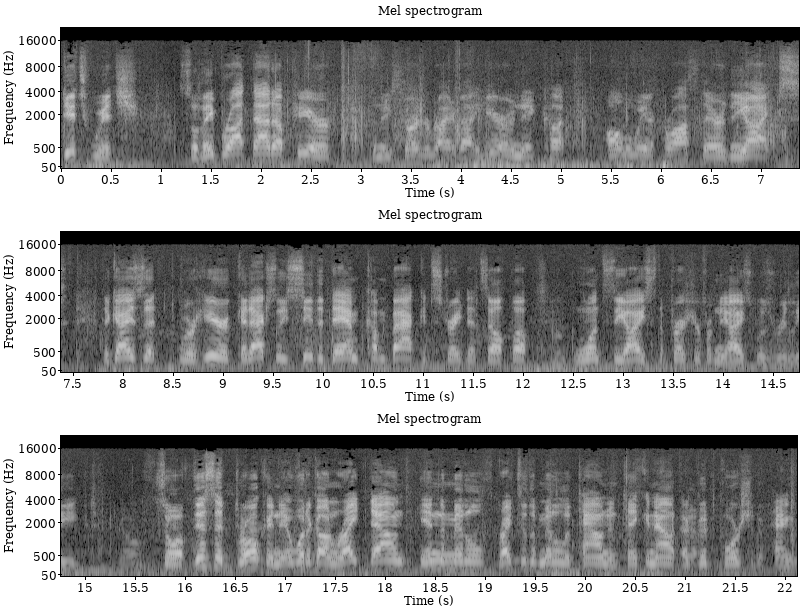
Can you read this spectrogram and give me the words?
ditch witch. So they brought that up here and they started right about here and they cut all the way across there in the ice. The guys that were here could actually see the dam come back and straighten itself up once the ice, the pressure from the ice was relieved. So if this had broken, it would have gone right down in the middle, right through the middle of town and taken out a good portion of Panguitch.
